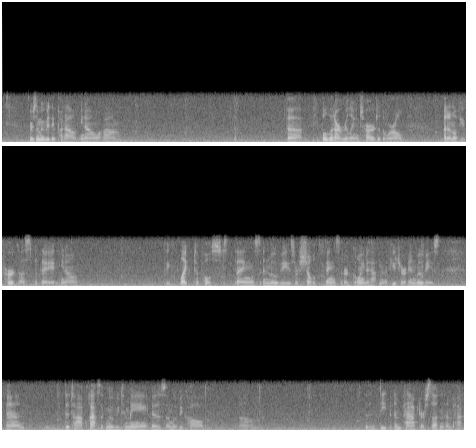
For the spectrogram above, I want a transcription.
there's a movie they put out, you know, um, the people that are really in charge of the world, I don't know if you've heard this, but they, you know, they like to post things in movies or show things that are going to happen in the future in movies. And the top classic movie to me is a movie called um, is it Deep Impact or Sudden Impact?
